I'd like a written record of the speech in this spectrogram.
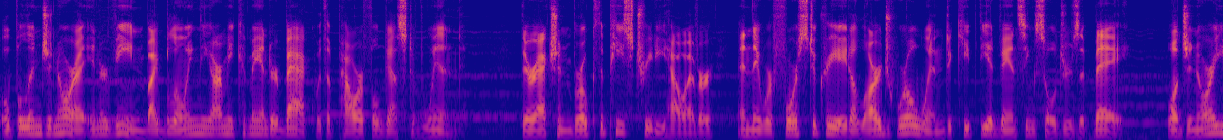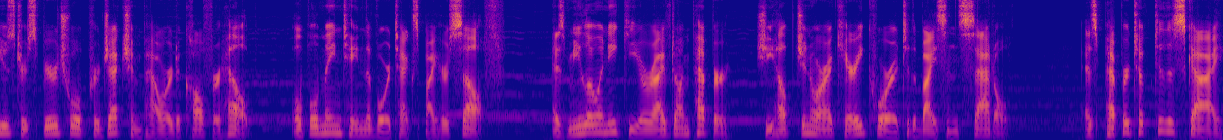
Opal and Jinora intervened by blowing the army commander back with a powerful gust of wind. Their action broke the peace treaty, however, and they were forced to create a large whirlwind to keep the advancing soldiers at bay. While Jinora used her spiritual projection power to call for help, Opal maintained the vortex by herself. As Meelo and Iki arrived on Pepper, she helped Jinora carry Korra to the bison's saddle. As Pepper took to the sky,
